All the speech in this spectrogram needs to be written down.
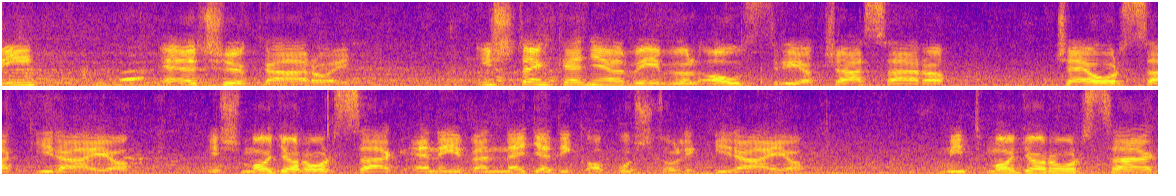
Mi, első Károly, Isten kenyelvéből Ausztria császára, Csehország királya és Magyarország enéven negyedik apostoli királya, mint Magyarország,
